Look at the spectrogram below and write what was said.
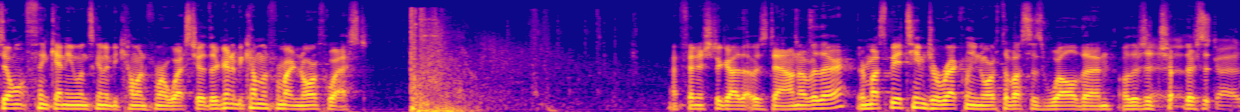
don't think anyone's going to be coming from our west here. They're going to be coming from our northwest. I finished a guy that was down over there. There must be a team directly north of us as well then. Oh, there's a... Yeah, there's a guy,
